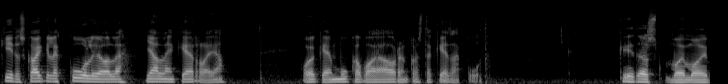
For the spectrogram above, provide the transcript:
Kiitos kaikille kuulijoille jälleen kerran ja oikein mukavaa ja aurinkoista kesäkuuta. Kiitos, moi moi.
